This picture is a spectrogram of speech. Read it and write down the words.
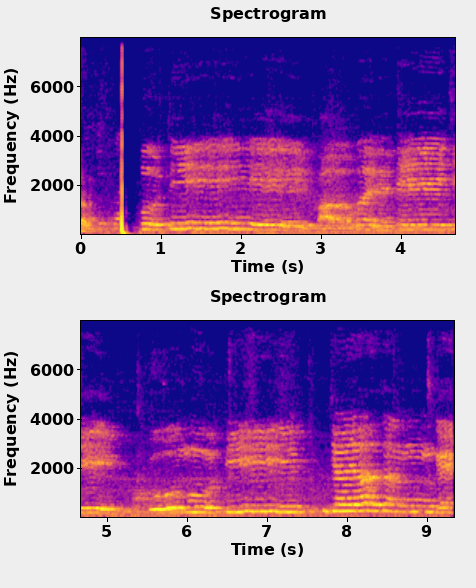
चला. मूर्ती पावनतेची तू मूर्ती. जय गंगे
